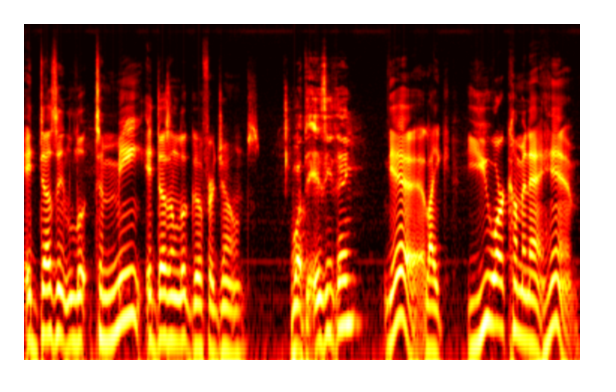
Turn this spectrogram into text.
it doesn't look to me. It doesn't look good for Jones. What the Izzy thing? Yeah, like you are coming at him.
